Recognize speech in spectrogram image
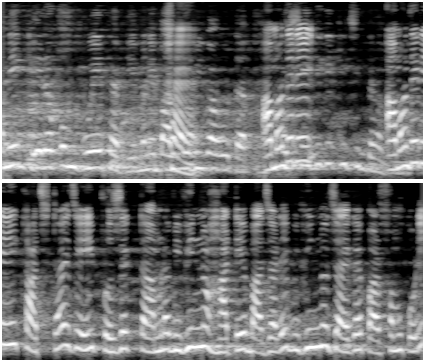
অনেক এরকম হয়ে থাকে মানে হ্যাঁ। বিবাহটা আমাদের এই- দিকে কি চিন্তা? আমাদের এই কাজটা যে এই প্রজেক্টটা আমরা বিভিন্ন হাটে বাজারে বিভিন্ন জায়গায় পারফর্ম করি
